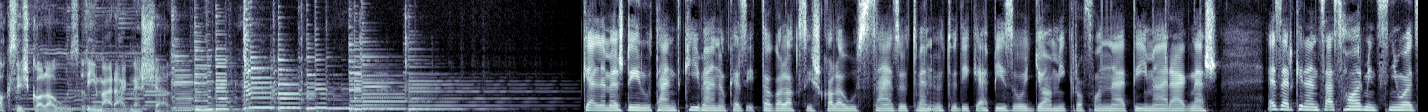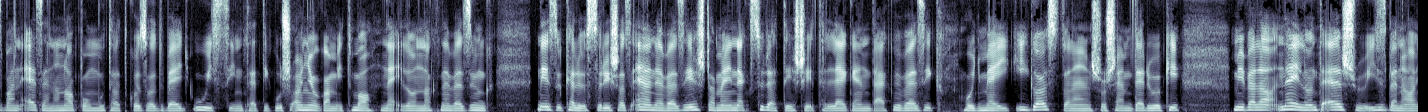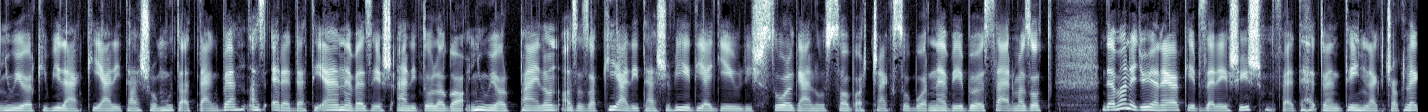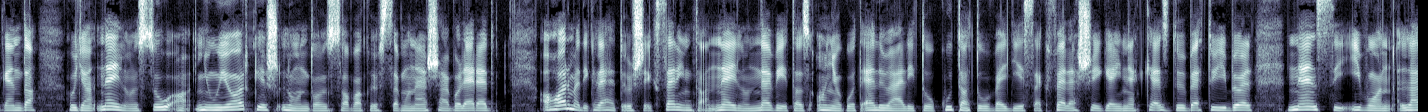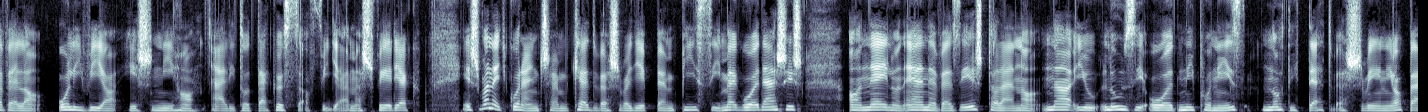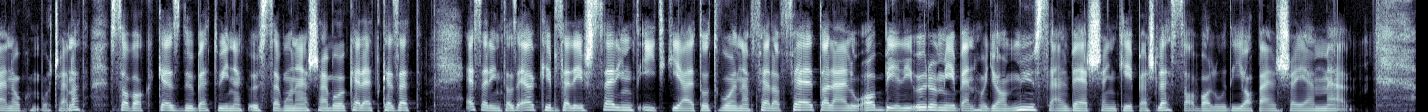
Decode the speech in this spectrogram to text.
Galaxis Kalauz Timár Ágnessel. Kellemes délutánt kívánok, ez itt a Galaxis Kalauz 155. epizódja, a mikrofonnál Tímár Ágnes. 1938-ban ezen a napon mutatkozott be egy új szintetikus anyag, amit ma nejlonnak nevezünk. Nézzük először is az elnevezést, amelynek születését legendák övezik. Hogy melyik igaz, talán sosem derül ki. Mivel a nejlont első ízben a New Yorki világkiállításon mutatták be, az eredeti elnevezés állítólag a New York Pylon, azaz a kiállítás védjegyéül is szolgáló szabadságszobor nevéből származott. De van egy olyan elképzelés is, feltehetően tényleg csak legenda, hogy a nejlon szó a New York és London szavak összevonásából ered. A harmadik lehetőség szerint a nejlon nevét az anyagot előállító kutatóvegyészek feleségeinek kezdőbetűiből Nancy Yvonne Lavella Olivia és Niha állították össze a figyelmes férjek. És van egy korán sem kedves vagy éppen PC megoldás is, a nylon elnevezés talán a Na You Lucy Old Nipponese, noti tetvesvén japánok, bocsánat, szavak kezdőbetűinek összevonásából keletkezett. Ez szerint az elképzelés szerint így kiáltott volna fel a feltaláló abbéli örömében, hogy a műszál versenyképes lesz a valódi japán sejemmel.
